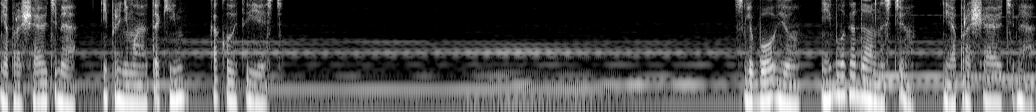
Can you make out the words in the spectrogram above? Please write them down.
я прощаю тебя и принимаю таким, какой ты есть». С любовью и благодарностью я прощаю тебя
